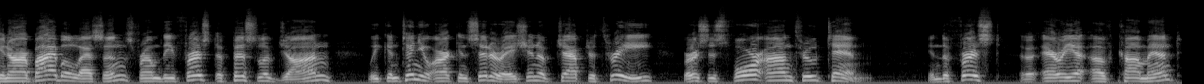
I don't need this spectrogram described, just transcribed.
In our Bible lessons from the first epistle of John, we continue our consideration of chapter 3, verses 4 on through 10. In the first uh, area of comment,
